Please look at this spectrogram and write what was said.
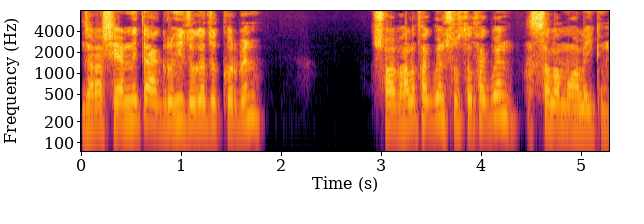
যারা শেয়ার নিতে আগ্রহী যোগাযোগ করবেন। সবাই ভালো থাকবেন, সুস্থ থাকবেন। আসসালামু আলাইকুম।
